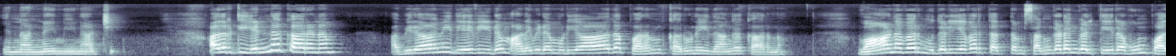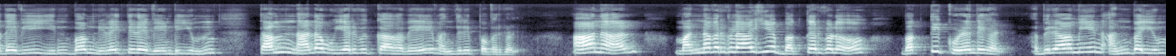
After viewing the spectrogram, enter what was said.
என் அன்னை மீனாட்சி. அதற்கு என்ன காரணம்? அபிராமி தேவியிடம் அளவிட முடியாத பரம் கருணை தாங்க காரணம். வானவர் முதலியவர் தத்தம் சங்கடங்கள் தீரவும் பதவி இன்பம் நிலைத்திட வேண்டியும் தம் நல உயர்வுக்காகவே வந்திருப்பவர்கள். ஆனால் மன்னவர்களாகிய பக்தர்களோ பக்தி குழந்தைகள் அபிராமியின் அன்பையும்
